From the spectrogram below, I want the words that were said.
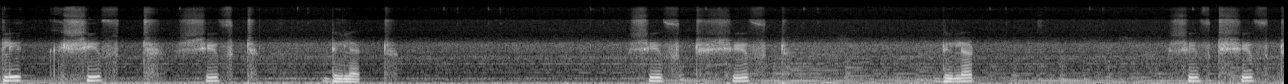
Click shift shift delete. Shift shift delete shift shift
